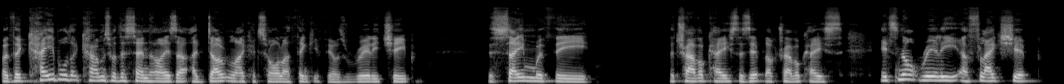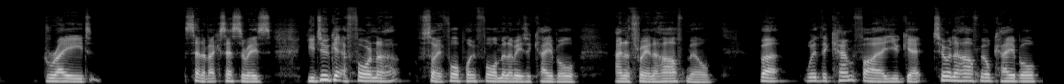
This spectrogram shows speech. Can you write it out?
But the cable that comes with the Sennheiser, I don't like at all. I think it feels really cheap. The same with the the travel case, the Ziploc travel case. It's not really a flagship grade set of accessories. You do get a four and a sorry, four point four millimeter cable and a three and a half mil. But with the campfire, you get two and a half mil cable,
